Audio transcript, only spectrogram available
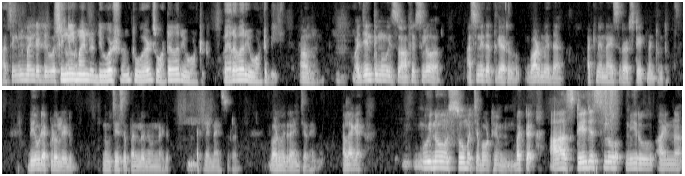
ఆ single minded divorce single minded devotion. Towards whatever you want wherever you want be. అవును. వైజయంతి మూవీస్ ఆఫీస్లో అశ్విని దత్ గారు గోడ మీద అక్కినే నాగేశ్వరరావు స్టేట్మెంట్ ఉంటుంది. దేవుడు ఎక్కడో లేడు. నువ్వు చేసే పనిలోనే ఉన్నాడు అక్కినే నాగేశ్వరరావు గోడ మీద రాయించారు ఆయన. అలాగే we know so much about him but ఆ స్టేజెస్లో మీరు ఆయన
